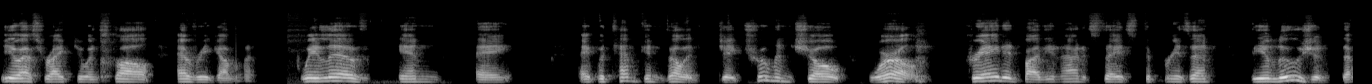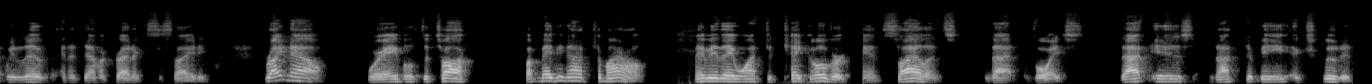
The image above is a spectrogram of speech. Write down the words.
U.S. right to install every government. We live in a a Potemkin village, a Truman Show world created by the United States to present the illusion that we live in a democratic society. Right now, we're able to talk, but maybe not tomorrow. Maybe they want to take over and silence that voice. That is not to be excluded.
